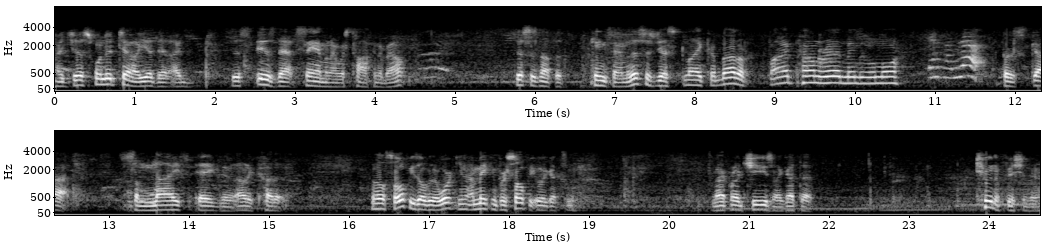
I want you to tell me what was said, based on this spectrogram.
I just wanted to tell you that I this is that salmon I was talking about. This is not the king salmon. This is just like about a five pound red, maybe a little more. But it's got some nice eggs in it. I already cut it. Well, Sophie's over there working. I'm making for Sophie. Oh, I got some macaroni cheese, and I got that tuna fish in there.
